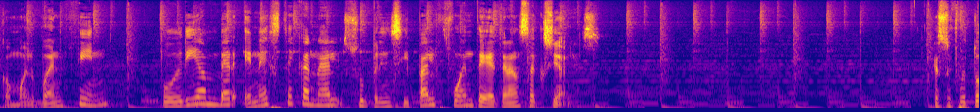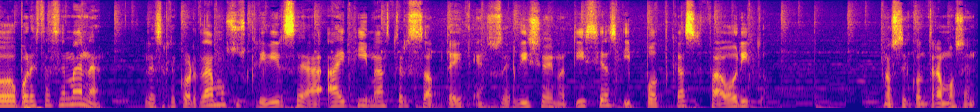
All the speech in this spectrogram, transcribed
como el Buen Fin, podrían ver en este canal su principal fuente de transacciones. Eso fue todo por esta semana. Les recordamos suscribirse a IT Masters Update en su servicio de noticias y podcast favorito. Nos encontramos en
